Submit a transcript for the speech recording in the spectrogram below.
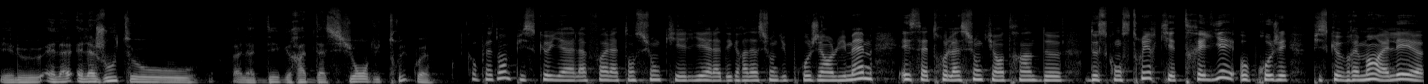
Et le, elle, elle ajoute au, à la dégradation du truc. Quoi. Complètement, puisqu'il y a à la fois la tension qui est liée à la dégradation du projet en lui-même et cette relation qui est en train de, se construire, qui est très liée au projet, puisque vraiment elle est, euh,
